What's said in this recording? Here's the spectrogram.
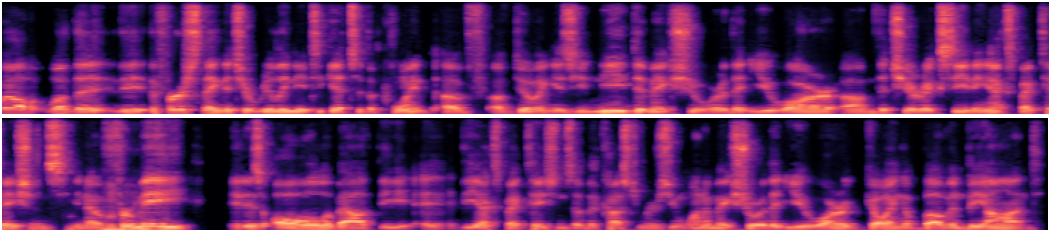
Well, well, the, the, the first thing that you really need to get to the point of, of doing is you need to make sure that you are um, that you're exceeding expectations. You know, mm-hmm. for me, it is all about the the expectations of the customers. You want to make sure that you are going above and beyond.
